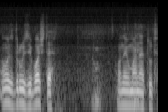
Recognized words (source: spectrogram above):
Ось, друзі, бачите, вони в мене тут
